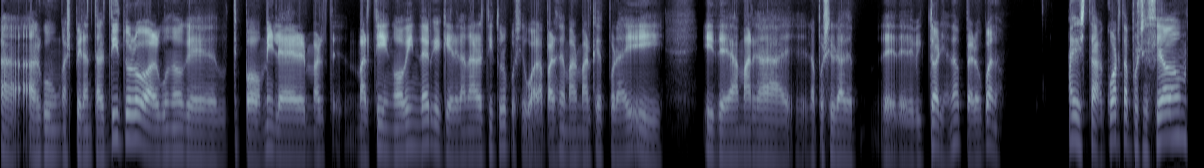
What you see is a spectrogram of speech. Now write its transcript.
a algún aspirante al título o alguno que tipo Miller, Martín o Binder que quiere ganar el título, pues igual aparece Marc Márquez por ahí y, y de amarga eh, la posibilidad de de, victoria, ¿no? Pero bueno, ahí está, cuarta posición.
